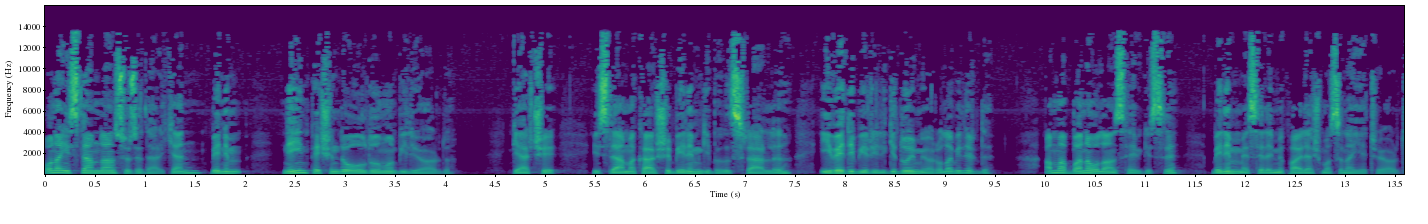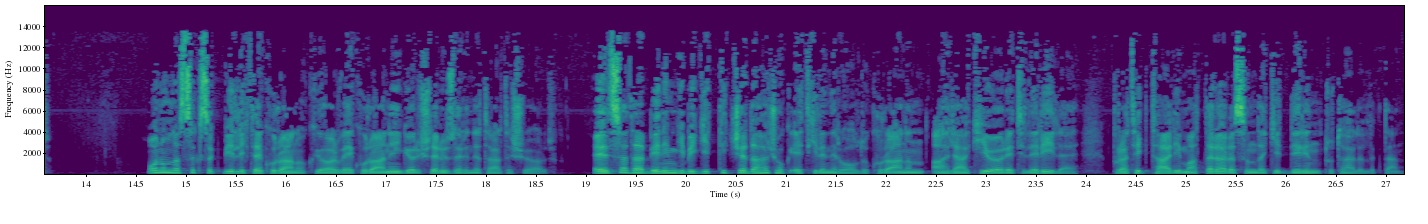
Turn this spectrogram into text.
Ona İslam'dan söz ederken benim neyin peşinde olduğumu biliyordu. Gerçi İslam'a karşı benim gibi ısrarlı, ivedi bir ilgi duymuyor olabilirdi. Ama bana olan sevgisi benim meselemi paylaşmasına yetiyordu. Onunla sık sık birlikte Kur'an okuyor ve Kur'ani görüşler üzerinde tartışıyorduk. Elsa da benim gibi gittikçe daha çok etkilenir oldu Kur'an'ın ahlaki öğretileriyle pratik talimatları arasındaki derin tutarlılıktan.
